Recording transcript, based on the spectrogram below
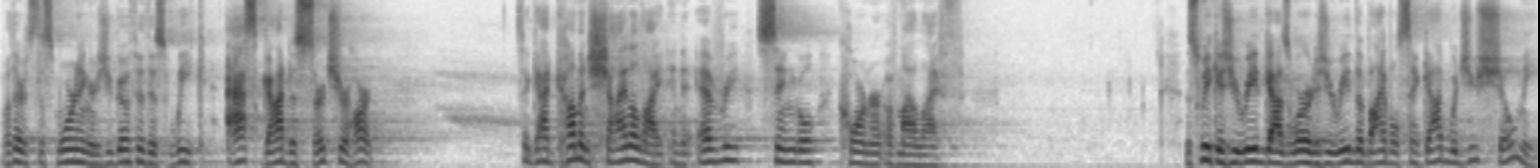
Whether it's this morning or as you go through this week, ask God to search your heart. Say, God, come and shine a light into every single corner of my life. This week, as you read God's word, as you read the Bible, say, God, would you show me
